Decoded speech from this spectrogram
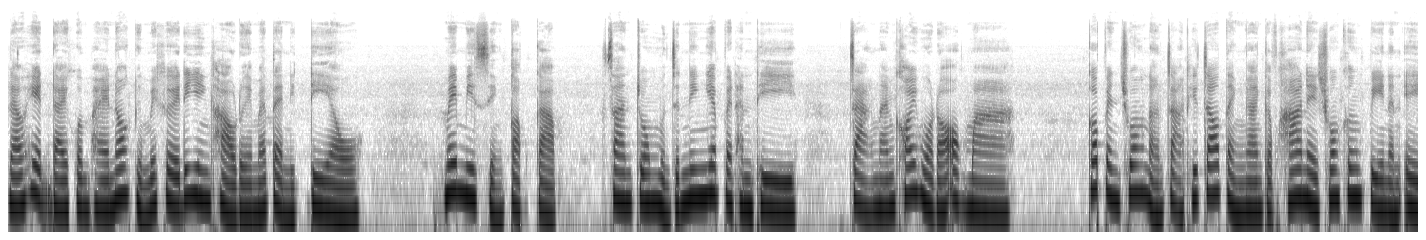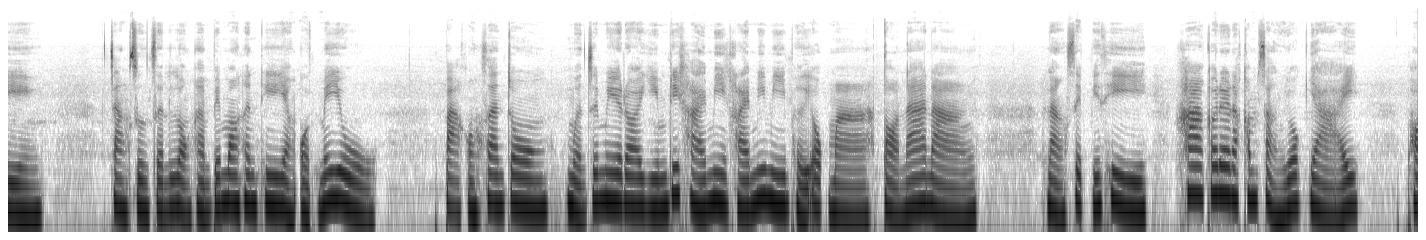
แล้วเหตุใดคนภายนอกถึงไม่เคยได้ยินข่าวเลยแม้แต่นิดเดียว ไม่มีเสียงตอบกลับซานจงเหมือนจะนิ่งเงียบไปทันที จากนั้นค่อยหัวเราะออกมา ก็เป็นช่วงหลังจากที่เจ้าแต่งงานกับข้าในช่วงครึ่งปีนั่นเอง จางซุนเซินหลงหันไปมองทันทีอย่างอดไม่อยู่ ปากของซานจงเหมือนจะมีรอยยิ้มที่คล้ายมีคล้ายไม่มีเผยออกมาต่อหน้านาง หลังเสร็จพิธีข้าก็ได้รับคำสั่งโยกย้าย พอ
